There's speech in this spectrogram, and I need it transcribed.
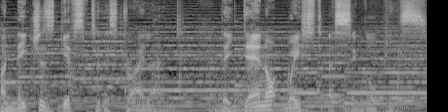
are nature's gifts to this dry land. They dare not waste a single piece.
